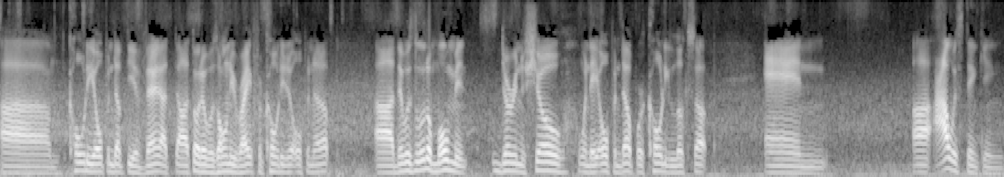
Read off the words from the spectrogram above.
Um, Cody opened up the event. I, th- I, thought it was only right for Cody to open it up. Uh, there was a little moment during the show when they opened up where Cody looks up, and uh, I was thinking,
